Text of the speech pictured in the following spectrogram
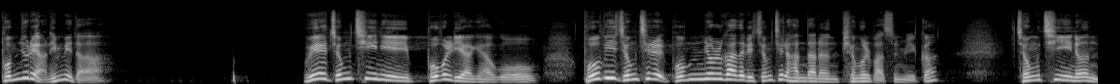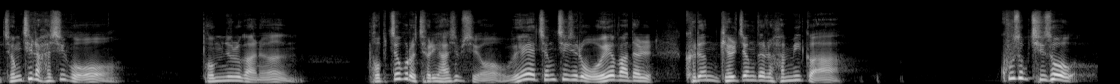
법률이 아닙니다. 왜 정치인이 법을 이야기하고 법이 정치를, 법률가들이 정치를 한다는 평을 받습니까? 정치인은 정치를 하시고 법률가는 법적으로 처리하십시오. 왜 정치적으로 오해받을 그런 결정들을 합니까? 구속 취소,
